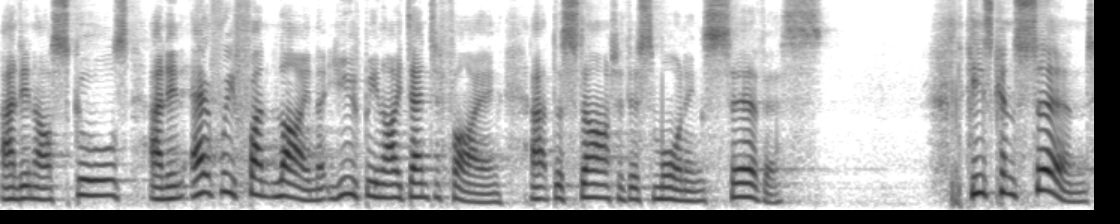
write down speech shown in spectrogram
and in our schools, and in every front line that you've been identifying at the start of this morning's service. He's concerned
